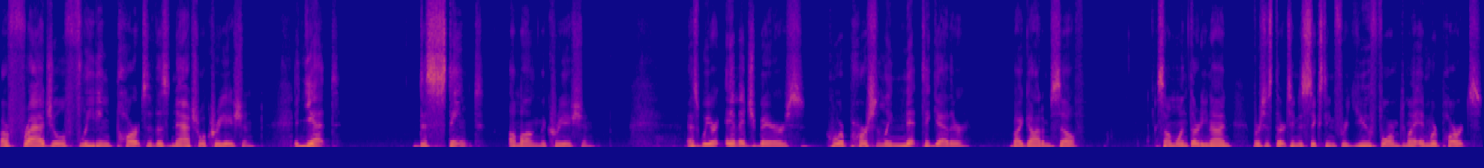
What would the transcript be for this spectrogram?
are fragile, fleeting parts of this natural creation, and yet distinct among the creation. As we are image bearers who are personally knit together by God Himself. Psalm 139, verses 13 to 16 For you formed my inward parts,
